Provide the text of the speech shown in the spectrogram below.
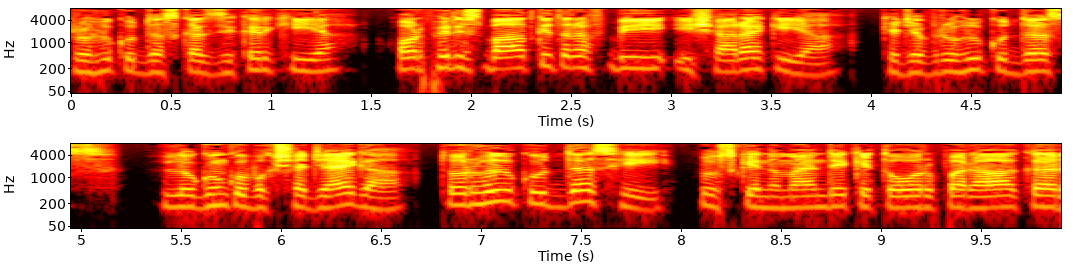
روح القدس کا ذکر کیا اور پھر اس بات کی طرف بھی اشارہ کیا کہ جب روح القدس لوگوں کو بخشا جائے گا تو روح القدس ہی اس کے نمائندے کے طور پر آ کر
